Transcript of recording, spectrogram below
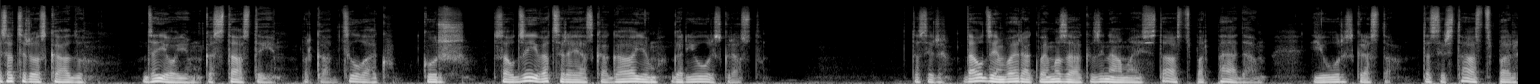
Es atceros kādu dzējojumu, kas stāstīja par kādu cilvēku, kurš savu dzīvi atcerējās kā gājumu gar jūras krastu. Tas ir daudziem vairāk vai mazāk zināmais stāsts par pēdām jūras krastā. Tas ir stāsts par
